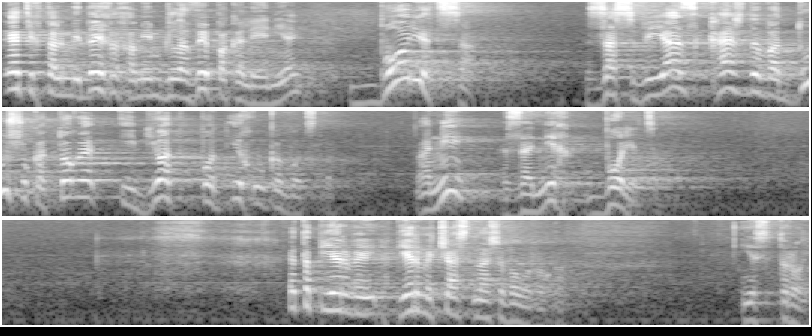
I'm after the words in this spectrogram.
этих Талмидей Хахамим, главы поколения, борются за связь каждого душу, которая идет под их руководство. Они за них борются. Это первый, первая часть нашего урока. Есть второй.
